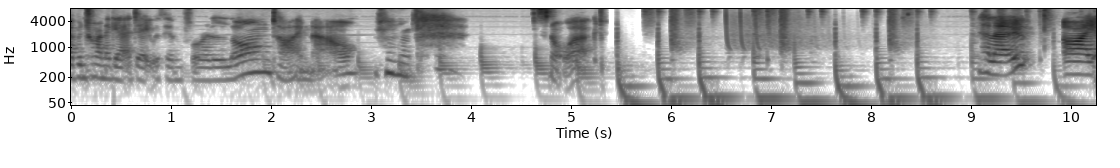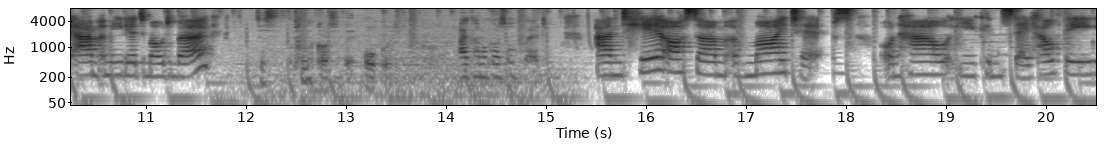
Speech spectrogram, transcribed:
I've been trying to get a date with him for a long time now. it's not worked. Hello, I am Amelia Dimoldenberg. Just come across a bit awkward. I come across awkward. And here are some of my tips on how you can stay healthy,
